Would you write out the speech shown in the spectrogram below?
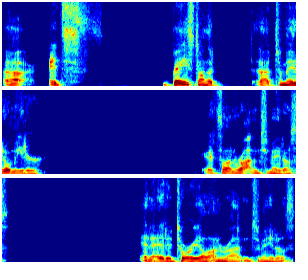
uh, it's based on the uh, tomato meter. It's on Rotten Tomatoes. An editorial on Rotten Tomatoes.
